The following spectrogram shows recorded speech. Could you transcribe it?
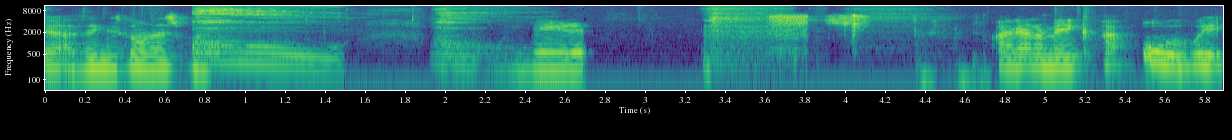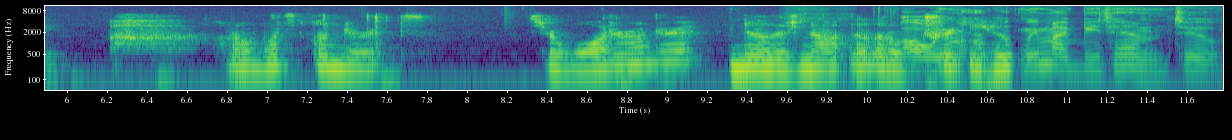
Yeah, I think he's going this way. Oh! Oh! We made it. I gotta make. uh, Oh wait. Hold on. What's under it? Is there water under it? No, there's not. That little Oh, tricky mi- hoop. we might beat him too.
